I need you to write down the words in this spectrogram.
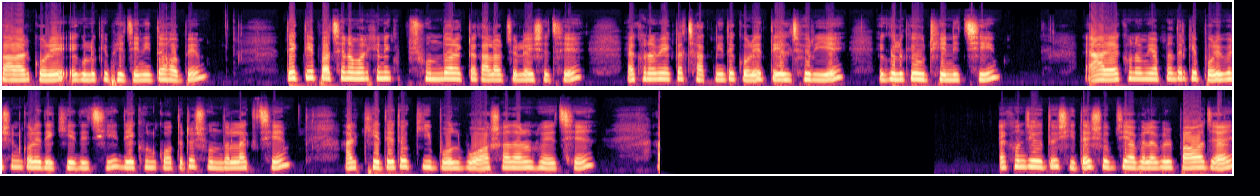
কালার করে এগুলোকে ভেজে নিতে হবে। দেখতেই পাচ্ছেন আমার এখানে খুব সুন্দর একটা কালার চলে এসেছে। এখন আমি একটা ছাকনিতে করে তেল ছড়িয়ে এগুলোকে উঠিয়ে নিচ্ছি। আর এখন আমি আপনাদেরকে পরিবেশন করে দেখিয়ে দিচ্ছি। দেখুন কতটা সুন্দর লাগছে। আর খেতে তো কি বলব, অসাধারণ হয়েছে। এখন যেহেতু শীতের সবজি অ্যাভেলেবেল পাওয়া যায়,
